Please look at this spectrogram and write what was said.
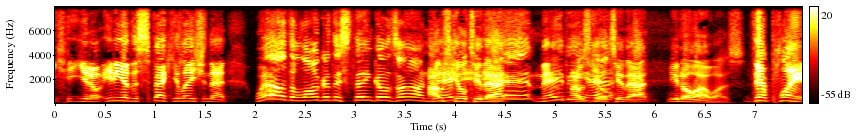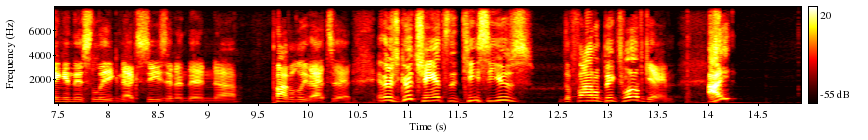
you know, any of the speculation that well, the longer this thing goes on, I was may- guilty of that. eh, maybe I was eh. guilty of that. You know I was. They're playing in this league next season, and then uh, probably that's it. And there's a good chance that TCU's the final Big 12 game. I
